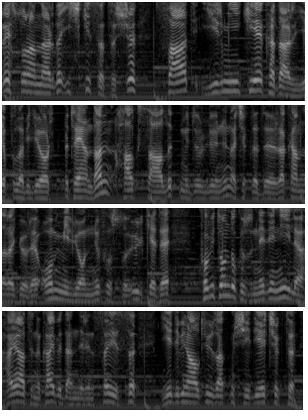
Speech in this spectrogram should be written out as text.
restoranlarda içki satışı saat 22'ye kadar yapılabiliyor. Öte yandan Halk Sağlık Müdürlüğü'nün açıkladığı rakamlara göre 10 milyon nüfuslu ülkede Covid-19 nedeniyle hayatını kaybedenlerin sayısı 7667'ye çıktı.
